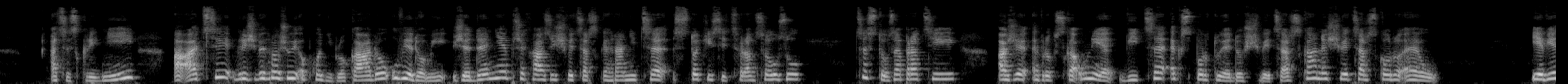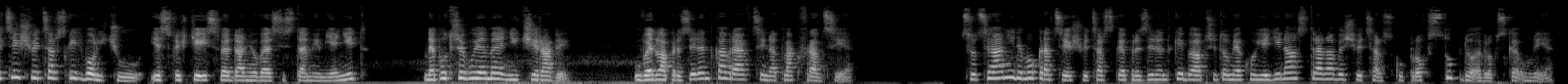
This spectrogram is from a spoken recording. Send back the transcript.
ať se sklidní a ať si, když vyhrožují obchodní blokádou, uvědomí, že denně přechází švýcarské hranice 100 000 francouzů cestou za prací a že Evropská unie více exportuje do Švýcarska než Švýcarsko do EU. Je věci švýcarských voličů, jestli chtějí své daňové systémy měnit, nepotřebujeme ničí rady, uvedla prezidentka v reakci na tlak Francie. Sociální demokracie švýcarské prezidentky byla přitom jako jediná strana ve Švýcarsku pro vstup do Evropské unie.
